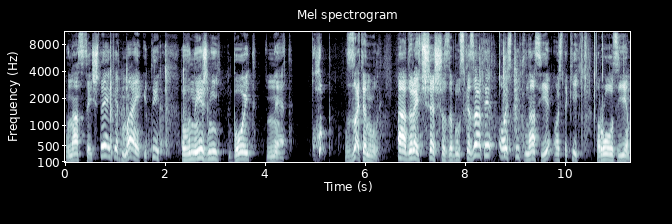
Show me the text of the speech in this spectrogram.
у нас цей штекер має йти в нижній бойт-нет. Хоп! Затягнули. А, до речі, ще що забув сказати, ось тут у нас є ось такий роз'єм.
